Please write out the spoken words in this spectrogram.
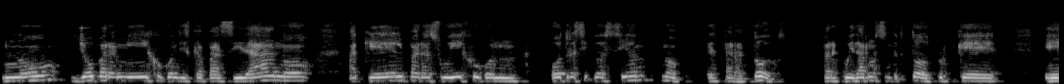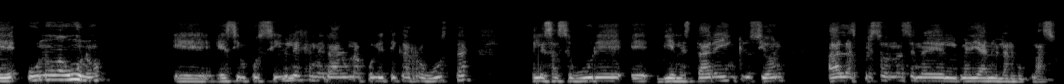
No yo para mi hijo con discapacidad, no aquel para su hijo con otra situación, no, es para todos, para cuidarnos entre todos, porque eh, uno a uno eh, es imposible generar una política robusta que les asegure eh, bienestar e inclusión a las personas en el mediano y largo plazo.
